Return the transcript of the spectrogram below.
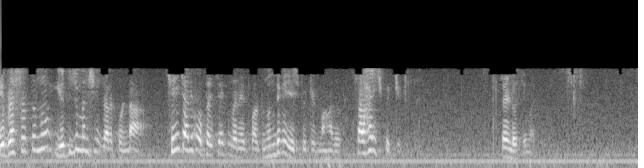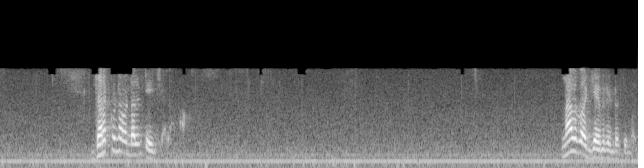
ఈ భ్రష్టత్వము ఎదుటి మనిషికి జరగకుండా చేయటానికి ఒక ప్రత్యేకమైన ఏర్పాటు ముందుగా చేసి పెట్టాడు మహాదేవ్. సలహా ఇచ్చి పెట్టాడు. రెండో సినిమా. జరగకుండా ఉండాలంటే ఏం చేయాలి? నాలుగో అధ్యాయం రెండో తిమ్మది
